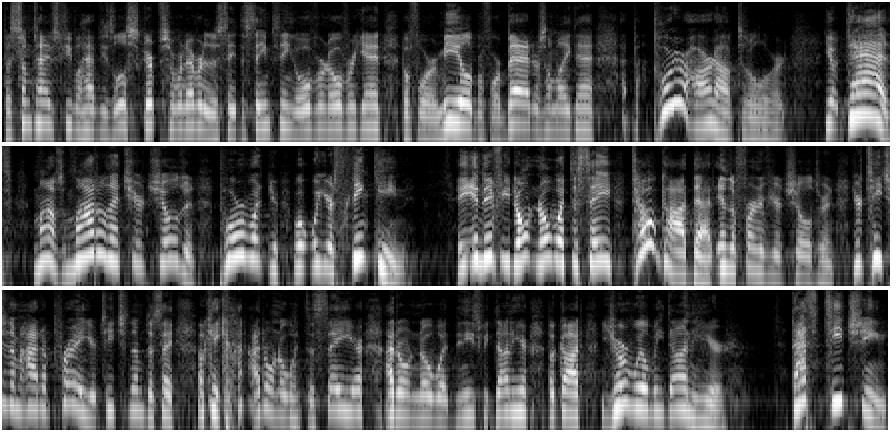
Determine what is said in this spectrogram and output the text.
But sometimes people have these little scripts or whatever to say the same thing over and over again before a meal, before bed, or something like that. Pour your heart out to the Lord. You know, dads, moms, model that to your children. Pour what you're, what, what you're thinking and if you don't know what to say, tell God that in the front of your children. You're teaching them how to pray. You're teaching them to say, okay, God, I don't know what to say here. I don't know what needs to be done here, but God, your will be done here. That's teaching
